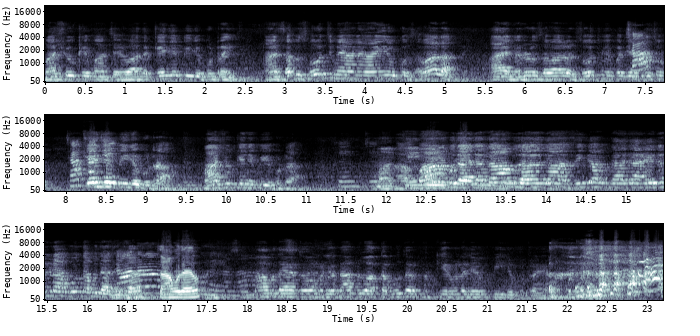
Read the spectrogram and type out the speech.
माशू खे माँ चयो आहे त कंहिंजे पीउ जो पुटु आहीं हाणे सभु सोच में हाणे हाणे इहो को सुवालु आहे आहे नंढड़ो सुवालु आहे, सोच में पइजी छा? ॾिसो कंहिंजे पीउ जो पुटु आहे माशू कंहिंजे पीउ जो पुटु आहे हा, पाण ॿुधाइजा तव्हां ॿुधायो जा सीकार ॿुधाइजा हे नंढड़ा कोन था ॿुधाए ना, सघो ना, तव्हां ॿुधायो? माँ ॿुधायां थो मुंहिंजो ॾाॾो आहे कबूतर फ़क़ीर हुनजे पीउ जो पुटु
